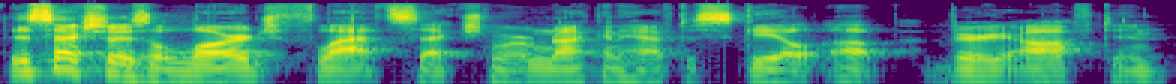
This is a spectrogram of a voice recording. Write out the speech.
This actually has a large flat section where I'm not going to have to scale up very often.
